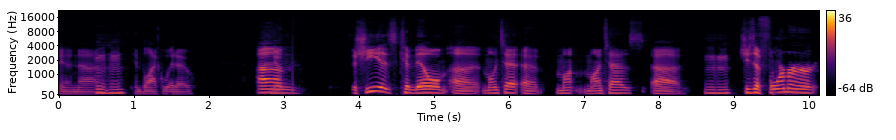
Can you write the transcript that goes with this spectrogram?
in uh hmm in Black Widow. Um so she is Camille uh Monte uh Mon- Montes. Uh hmm she's a former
